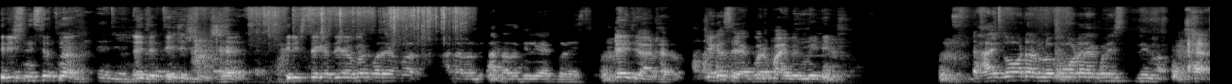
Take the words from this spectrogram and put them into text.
তিরিশ নিচে না? এই যে- তিরিশ। হ্যাঁ তিরিশ থেকে দিয়ে আবার পরে আবার আঠারো আঠারো দিলে একবারে এই যে আঠারো। ঠিক আছে একবারে পাইবের মিডিল হাই লো একবারে হ্যাঁ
